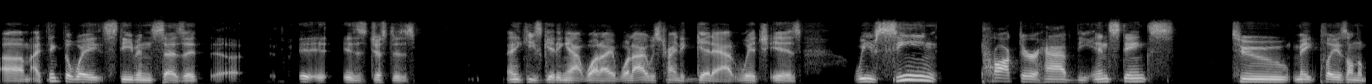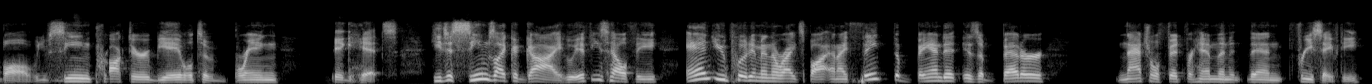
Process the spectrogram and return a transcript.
Um, I think the way Stephen says it uh, i- is just as I think he's getting at what I what I was trying to get at, which is we've seen Proctor have the instincts to make plays on the ball. We've seen Proctor be able to bring big hits. He just seems like a guy who, if he's healthy and you put him in the right spot, and I think the Bandit is a better natural fit for him than than free safety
